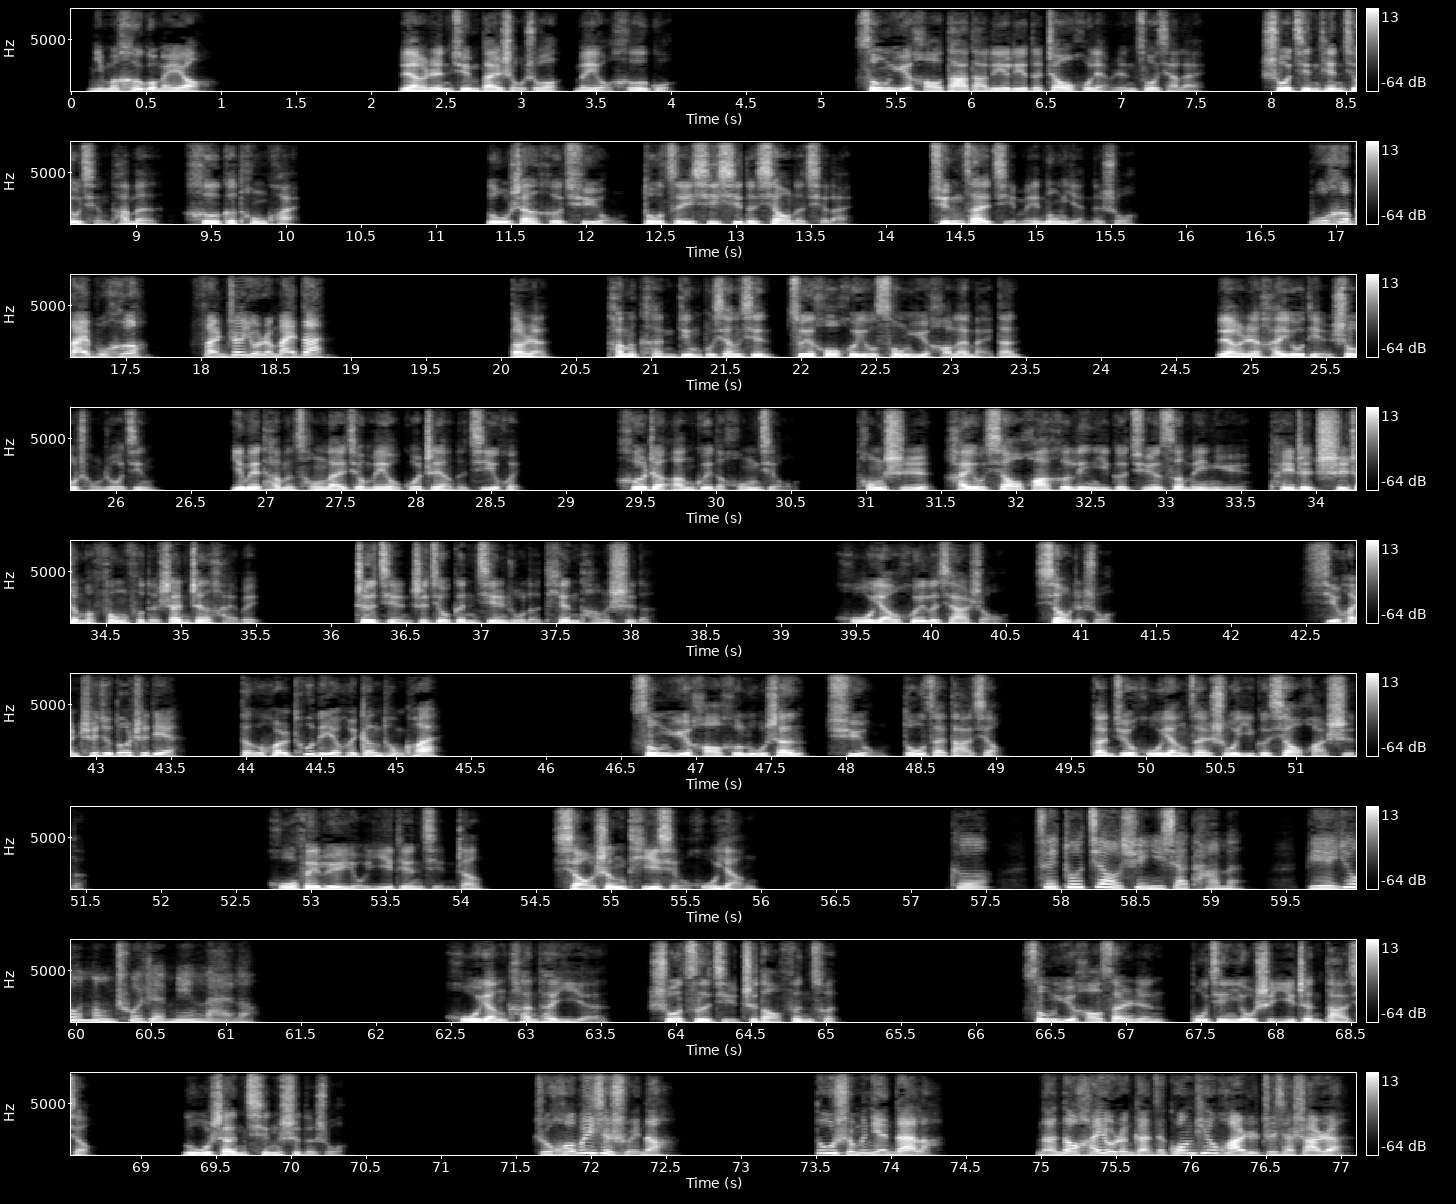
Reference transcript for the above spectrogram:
你们喝过没有？”两人均摆手说没有喝过。宋玉豪大大咧咧的招呼两人坐下来，说：“今天就请他们喝个痛快。”陆山和曲勇都贼兮兮的笑了起来，均在挤眉弄眼的说。不喝白不喝，反正有人买单。当然，他们肯定不相信最后会由宋玉豪来买单。两人还有点受宠若惊，因为他们从来就没有过这样的机会，喝着昂贵的红酒，同时还有校花和另一个绝色美女陪着吃这么丰富的山珍海味，这简直就跟进入了天堂似的。胡杨挥了下手，笑着说：“喜欢吃就多吃点，等会儿吐的也会更痛快。”宋玉豪和陆山、屈勇都在大笑，感觉胡杨在说一个笑话似的。胡飞略有一点紧张，小声提醒胡杨：“哥，最多教训一下他们，别又弄出人命来了。”胡杨看他一眼，说自己知道分寸。宋玉豪三人不禁又是一阵大笑。陆山轻视的说：“这话威胁谁呢？都什么年代了？”难道还有人敢在光天化日之下杀人？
